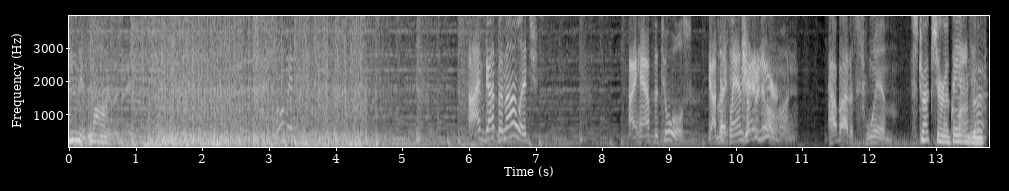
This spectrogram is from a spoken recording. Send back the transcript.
Unit lost. I've got the knowledge. I have the tools. Got Let's the plans right here. On. How about a swim? Structure abandoned.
